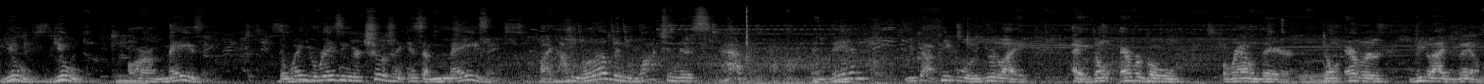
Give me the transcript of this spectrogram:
you, you mm-hmm. are amazing. The way you're raising your children is amazing. Like I'm loving watching this happen. And then you got people where you're like, hey, don't ever go around there. Mm. Don't ever be like them.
